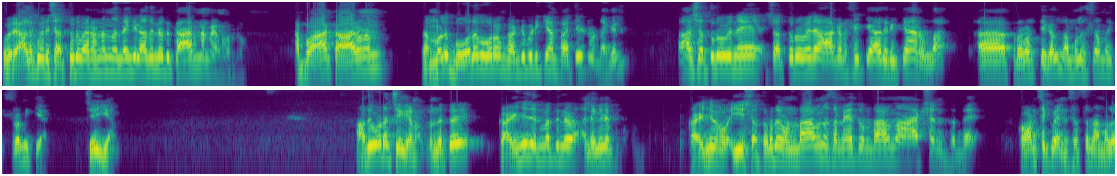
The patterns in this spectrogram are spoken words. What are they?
ഒരാൾക്ക് ഒരു ശത്രു വരണമെന്നുണ്ടെങ്കിൽ അതിനൊരു കാരണം വേണമല്ലോ. അപ്പൊ ആ കാരണം നമ്മൾ ബോധപൂർവം കണ്ടുപിടിക്കാൻ പറ്റിയിട്ടുണ്ടെങ്കിൽ ആ ശത്രുവിനെ ശത്രുവിനെ ആകർഷിക്കാതിരിക്കാനുള്ള പ്രവർത്തികൾ നമ്മൾ ശ്രമി ശ്രമിക്കുക ചെയ്യാം. അതുകൂടെ ചെയ്യണം. എന്നിട്ട് കഴിഞ്ഞ ജന്മത്തിൽ അല്ലെങ്കിൽ കഴിഞ്ഞ ഈ ശത്രുത ഉണ്ടാവുന്ന സമയത്ത് ഉണ്ടാവുന്ന ആക്ഷൻസിന്റെ കോൺസിക്വൻസസ് നമ്മൾ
